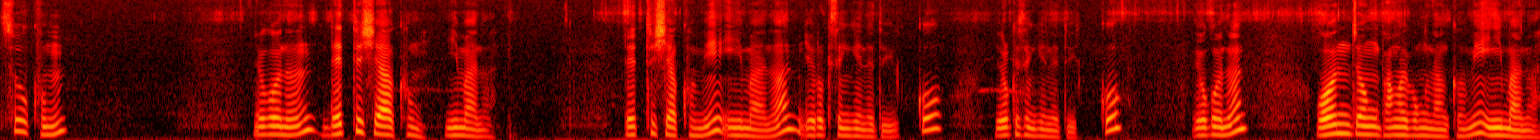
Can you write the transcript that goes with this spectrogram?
수금. 요거는 레트시아 금 2만 원. 레트시아 금이 2만 원. 요렇게 생긴 애도 있고, 요렇게 생긴 애도 있고, 요거는 원정 방울복랑 금이 2만 원.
